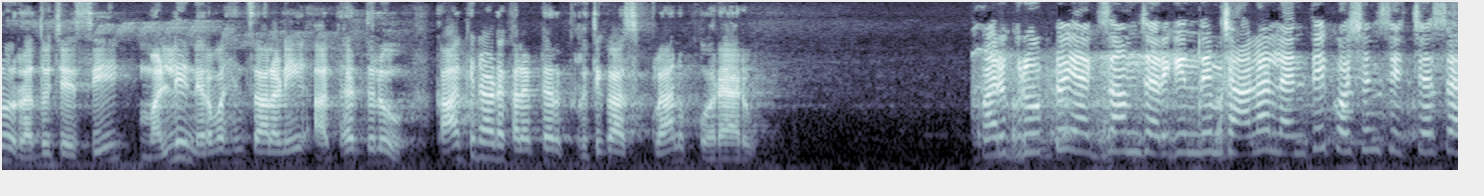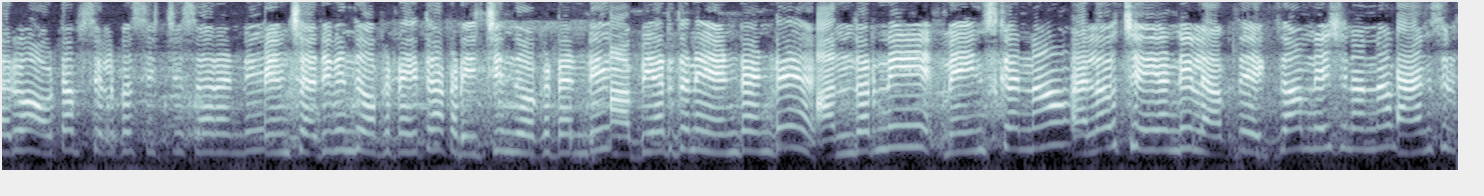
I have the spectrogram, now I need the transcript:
ను రద్దు చేసి మళ్ళీ నిర్వహించాలని అభ్యర్థులు కాకినాడ కలెక్టర్ కృతికా శుక్లాను కోరారు. మరి గ్రూప్ టూ ఎగ్జామ్ జరిగింది. చాలా లెంతీ క్వశ్చన్స్ ఇచ్చేసారు అవుట్ ఆఫ్ సిలబస్ ఇచ్చేసారండి మేము చదివింది ఒకటైతే అక్కడ ఇచ్చింది ఒకటండి. అభ్యర్థన ఏంటంటే అందరినీ మెయిన్స్ కన్నా చేయండి లేకపోతే ఎగ్జామినేషన్ అన్నా క్యాన్సిల్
